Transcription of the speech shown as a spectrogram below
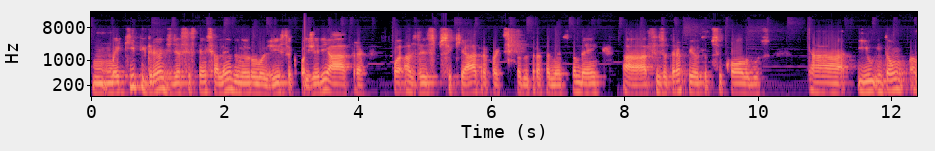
uma equipe grande de assistência além do neurologista, que pode geriatra, às vezes psiquiatra participa do tratamento também, a fisioterapeuta, psicólogos. E então, o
